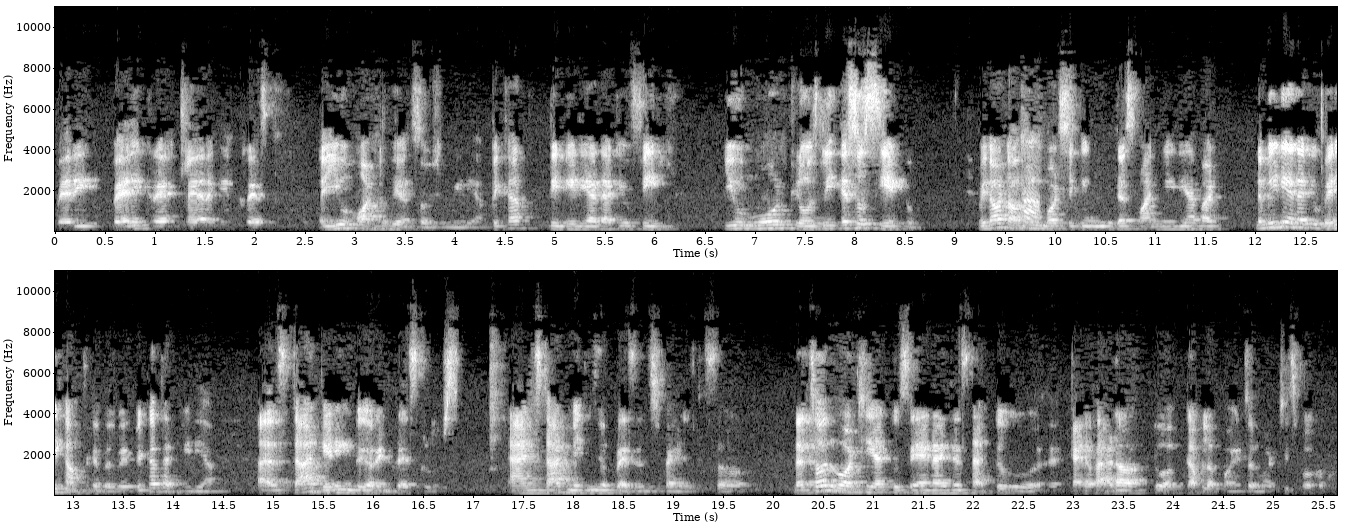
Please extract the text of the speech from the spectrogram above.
very, very clear, clear again, Chris. You ought to be on social media. Pick up the media that you feel you more closely associate to. We're not talking Huh. about sticking with just one media, but the media that you're very comfortable with. Pick up that media. Uh, start getting into your interest groups and start making your presence felt. So that's all what she had to say, and I just had to uh, kind of add on to a couple of points on what she spoke about.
